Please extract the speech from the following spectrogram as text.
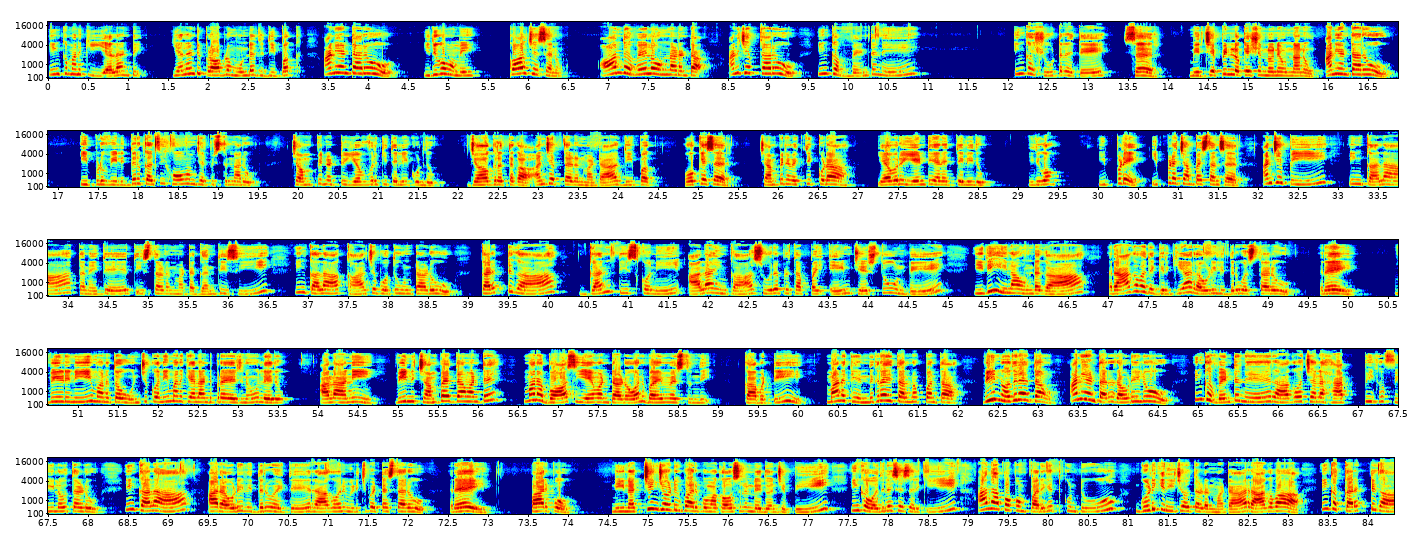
ఇంక మనకి ఎలాంటి ఎలాంటి ప్రాబ్లం ఉండదు దీపక్ అని అంటారు. ఇదిగో మమ్మీ కాల్ చేశాను. ఆన్ ద వేలో ఉన్నాడంట అని చెప్తారు. ఇంకా వెంటనే ఇంకా షూటర్ అయితే సార్ మీరు చెప్పిన లొకేషన్లోనే ఉన్నాను అని అంటారు. ఇప్పుడు వీళ్ళిద్దరూ కలిసి హోమం జరిపిస్తున్నారు. చంపినట్టు ఎవ్వరికీ తెలియకూడదు. జాగ్రత్తగా అని చెప్తాడనమాట దీపక్. ఓకే సార్ చంపిన వ్యక్తికి కూడా ఎవరు ఏంటి అనేది తెలీదు. ఇదిగో ఇప్పుడే ఇప్పుడే చంపేస్తాను సార్ అని చెప్పి ఇంకలా తనైతే తీస్తాడనమాట గన్ తీసి ఇంకలా కాల్చబోతూ ఉంటాడు. కరెక్ట్గా గన్ తీసుకొని అలా ఇంకా సూర్యప్రతాప్పై ఏం చేస్తూ ఉంటే ఇది ఇలా ఉండగా రాఘవ దగ్గరికి ఆ రౌడీలిద్దరూ వస్తారు. రేయ్ వీడిని మనతో ఉంచుకొని మనకి ఎలాంటి ప్రయోజనం లేదు. అలా అని వీడిని చంపేద్దామంటే మన బాస్ ఏమంటాడో అని భయం వేస్తుంది. కాబట్టి మనకెందుకురా ఈ తలనొప్పంతా? వీడిని వదిలేద్దాం అని అంటారు రౌడీలు. ఇంకా వెంటనే రాఘవ చాలా హ్యాపీ హ్యాపీగా ఫీల్ అవుతాడు. ఇంకా అలా ఆ రౌడీలు ఇద్దరూ అయితే రాఘవని విడిచిపెట్టేస్తారు. రేయ్ పారిపో. నీకు నచ్చిన చోటుకు పారిపో మాకు అవసరం లేదు అని చెప్పి ఇంకా వదిలేసేసరికి అలా పాపం పరిగెత్తుకుంటూ గుడికి రీచ్ అవుతాడనమాట రాఘవ. ఇంకా కరెక్ట్గా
